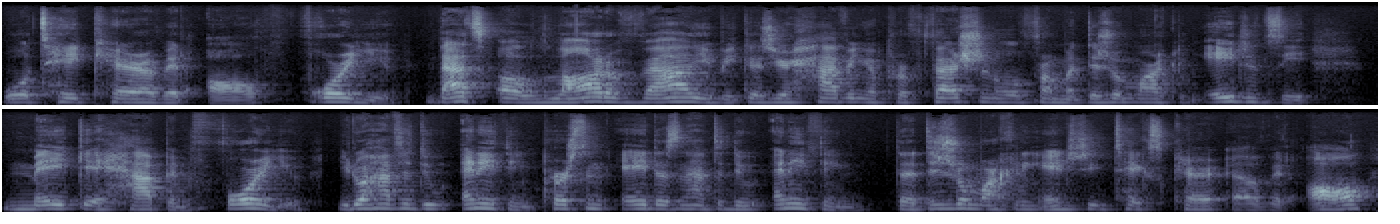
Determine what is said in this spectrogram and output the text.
We'll take care of it all for you. That's a lot of value because you're having a professional from a digital marketing agency make it happen for you. You don't have to do anything. Person A doesn't have to do anything. The digital marketing agency takes care of it all.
